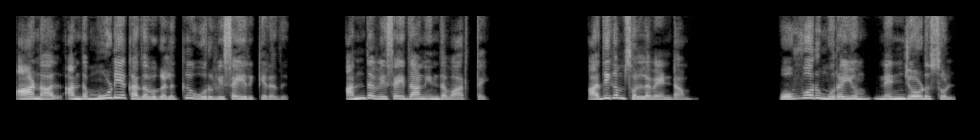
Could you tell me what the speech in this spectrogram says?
ஆனால் அந்த மூடிய கதவுகளுக்கு ஒரு விசை இருக்கிறது. அந்த விசைதான் இந்த வார்த்தை. அதிகம் சொல்ல வேண்டாம். ஒவ்வொரு முறையும் நெஞ்சோடு சொல்.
